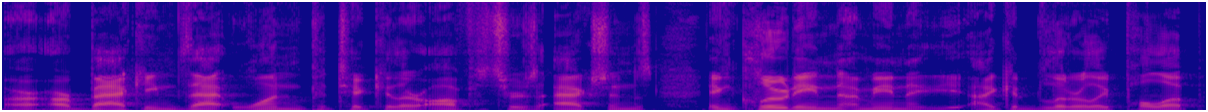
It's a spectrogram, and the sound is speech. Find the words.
are, are backing that one particular officer's actions, including, I mean, I could literally pull up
